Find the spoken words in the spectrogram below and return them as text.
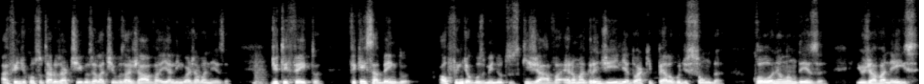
a fim de consultar os artigos relativos a Java e à língua javanesa. Dito e feito, fiquei sabendo, ao fim de alguns minutos, que Java era uma grande ilha do arquipélago de Sonda, colônia holandesa, e o javanês,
